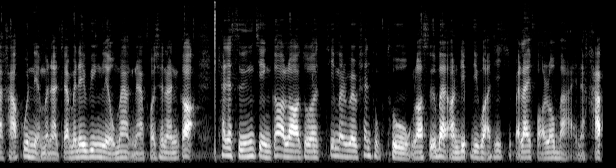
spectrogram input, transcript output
ราคาหุ้นเนี่ยมันอาจจะไม่ได้วิ่งเร็วมากนะ เพราะฉะนั้นก็ถ้าจะซื้อจริงๆ ก็รอตัวที่มันเวอร์ชันถูกๆ รอซื้อ buy on dip ดีกว่าที่ไปไล่ follow buy นะครับ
